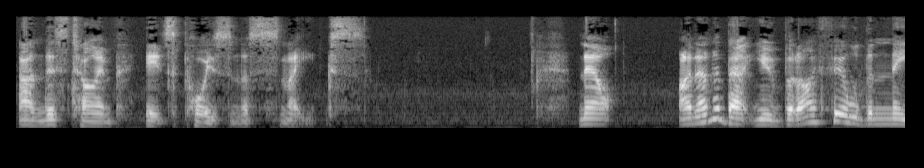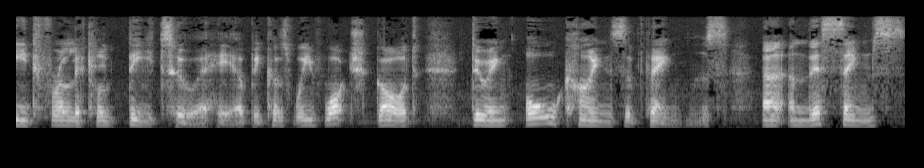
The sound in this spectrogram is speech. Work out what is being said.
and this time it's poisonous snakes. Now, I don't know about you, but I feel the need for a little detour here because we've watched God doing all kinds of things, uh, and this seems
